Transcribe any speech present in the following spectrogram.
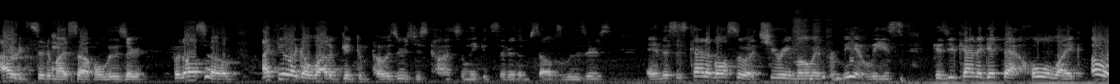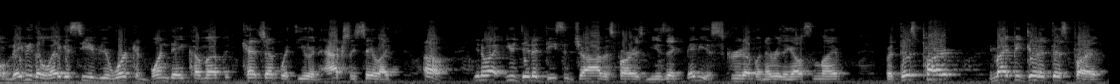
I would consider myself a loser. But also, I feel like a lot of good composers just constantly consider themselves losers. And this is kind of also a cheery moment for me, at least, because you kind of get that whole like, oh, maybe the legacy of your work could one day come up and catch up with you and actually say, like, oh, you know what, you did a decent job as far as music. Maybe you screwed up on everything else in life. But this part, you might be good at this part.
